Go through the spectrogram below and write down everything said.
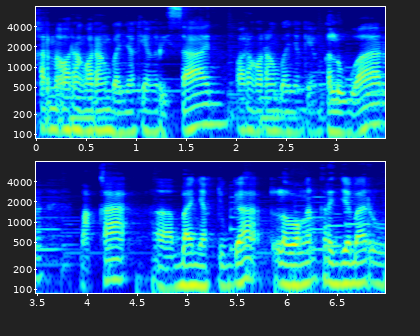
karena orang-orang banyak yang resign, orang-orang banyak yang keluar, maka e, banyak juga lowongan kerja baru.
